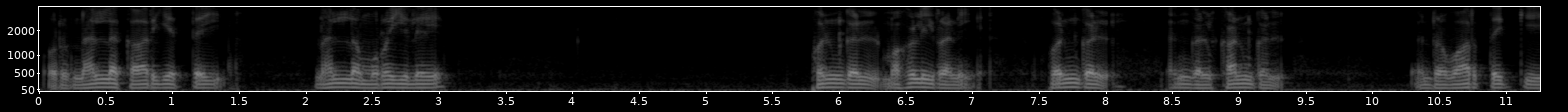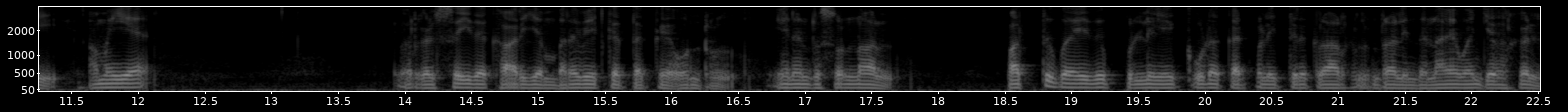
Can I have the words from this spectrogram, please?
ஒரு நல்ல காரியத்தை நல்ல முறையிலே பெண்கள் மகளிர் அணி பெண்கள் எங்கள் கண்கள் என்ற வார்த்தைக்கு அமைய இவர்கள் செய்த காரியம் வரவேற்கத்தக்க ஒன்று. ஏனென்று சொன்னால் பத்து வயது பிள்ளையை கூட கற்பழித்திருக்கிறார்கள் என்றால் இந்த நயவஞ்சகர்கள்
